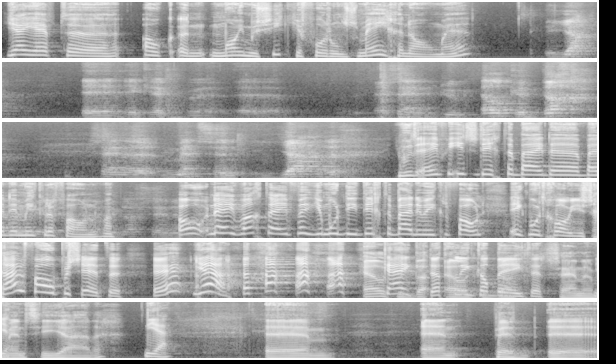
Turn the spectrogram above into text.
jij hebt uh, ook een mooi muziekje voor ons meegenomen, hè? Ja, ik heb... er zijn natuurlijk elke dag zijn er mensen jarig... Je moet even iets dichter bij de, bij de microfoon. Oh, nee, wacht even. Je moet niet dichter bij de microfoon. Ik moet gewoon je schuif openzetten. hè? Ja. Kijk, dat klinkt al beter. zijn er ja. mensen jarig. Ja. Um, en per, uh,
